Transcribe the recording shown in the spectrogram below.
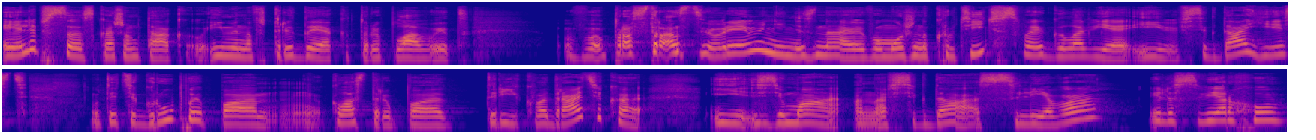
эллипса, скажем так, именно в 3D, который плавает в пространстве времени, не знаю, его можно крутить в своей голове, и всегда есть вот эти группы по кластеры по три квадратика, и зима, она всегда слева или сверху,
